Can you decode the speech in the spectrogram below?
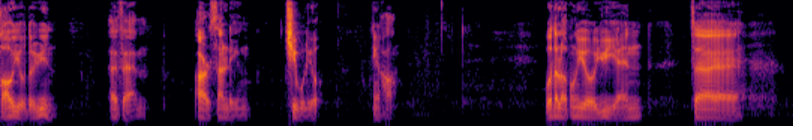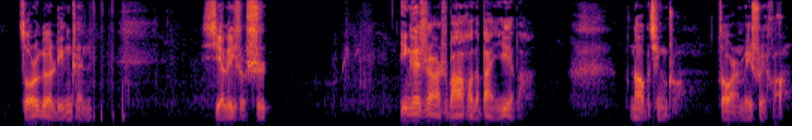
好友的运 FM 二三零七五六，您好，我的老朋友预言在昨儿个凌晨写了一首诗，应该是二十八号的半夜吧，闹不清楚，昨晚没睡好，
